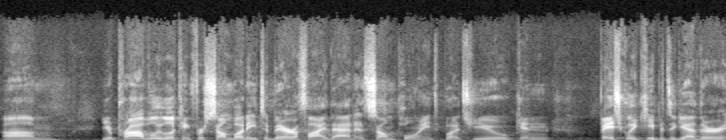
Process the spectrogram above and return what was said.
Um, you're probably looking for somebody to verify that at some point, but you can basically keep it together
